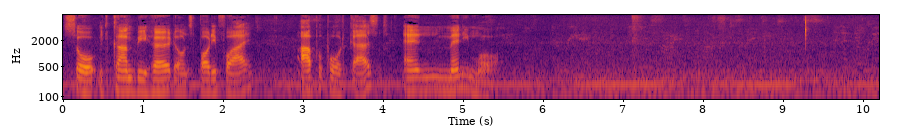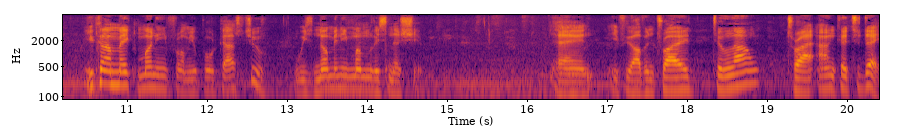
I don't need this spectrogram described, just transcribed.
so it can be heard on Spotify, Apple Podcast, and many more. You can make money from your podcast too with no minimum listenership. And if you haven't tried till now, try Anchor today.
